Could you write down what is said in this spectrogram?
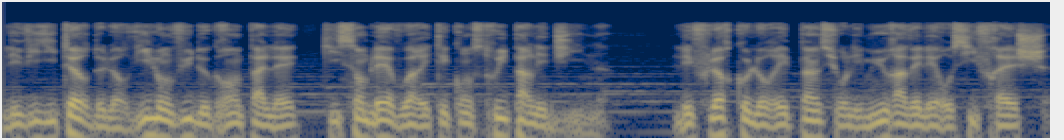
Les visiteurs de leur ville ont vu de grands palais, qui semblaient avoir été construits par les djinns. Les fleurs colorées peintes sur les murs avaient l'air aussi fraîches,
